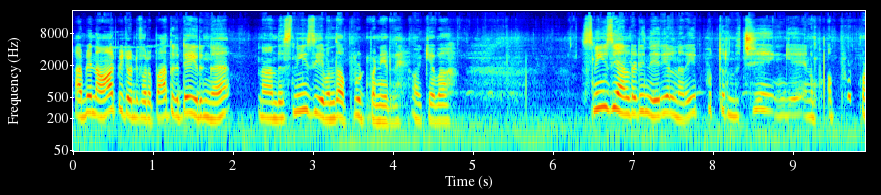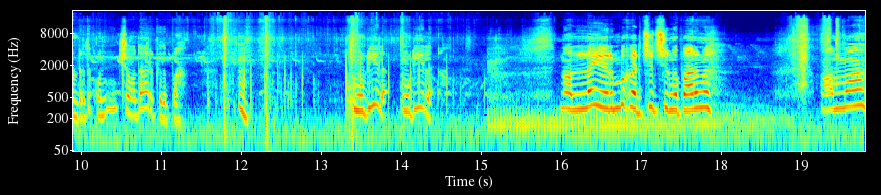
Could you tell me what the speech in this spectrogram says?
அப்படியே அந்த ஆர்பி டுவெண்ட்டி ஃபோரை பார்த்துக்கிட்டே இருங்க. நான் அந்த ஸ்னீசியை வந்து அப்லோட் பண்ணிடுறேன். ஓகேவா ஸ்னீசி ஆல்ரெடி இந்த ஏரியாவில் நிறைய பூத்து இருந்துச்சு. இங்கே எனக்கு அப்லோட் பண்ணுறது கொஞ்சம் தான் இருக்குதுப்பா. ம். முடியலை முடியலை. நல்லா எறும்பு கடிச்சிருச்சுங்க பாருங்கள் ஆமாம்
